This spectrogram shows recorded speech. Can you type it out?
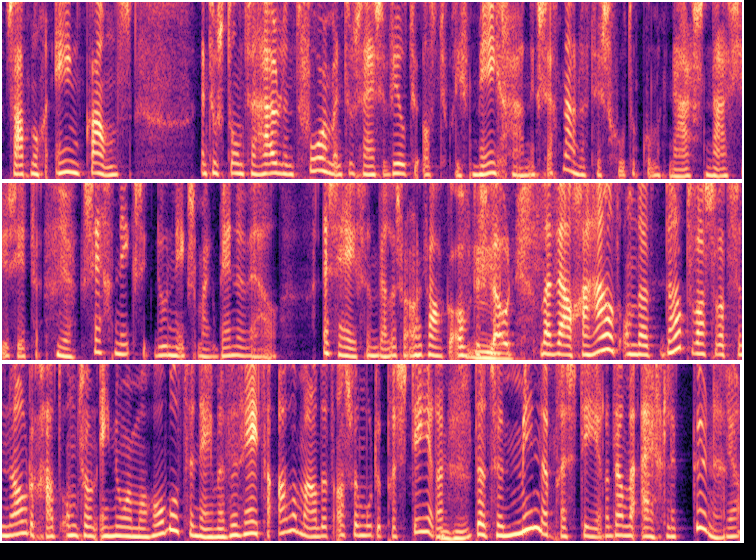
ze had nog één kans. En toen stond ze huilend voor me en toen zei ze, wilt u alstublieft meegaan? Ik zeg, nou dat is goed, dan kom ik naast, naast je zitten. Ja. Ik zeg niks, ik doe niks, maar ik ben er wel. En ze heeft hem weliswaar met hakken over de sloot, maar wel gehaald. Omdat dat was wat ze nodig had om zo'n enorme hobbel te nemen. We weten allemaal dat als we moeten presteren, dat we minder presteren dan we eigenlijk kunnen. Ja.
